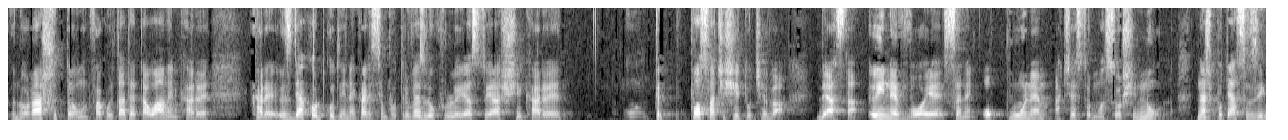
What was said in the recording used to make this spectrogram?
în orașul tău, în facultatea ta, oameni care, care îți de acord cu tine, care se împotrivesc lucrurile ăstuia și care te, poți face și tu ceva de asta. Îi nevoie să ne opunem acestor măsuri și nu n-aș putea să zic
